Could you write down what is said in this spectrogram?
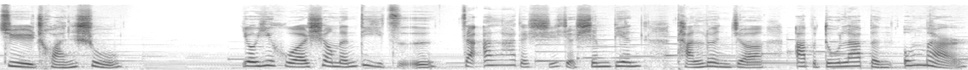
据传述，有一伙圣门弟子在安拉的使者身边谈论着阿卜杜拉本·欧迈尔。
